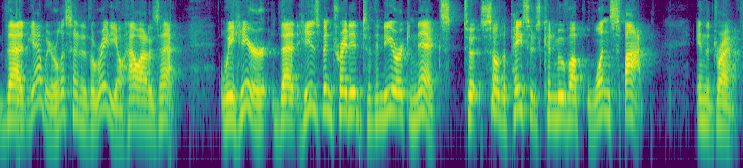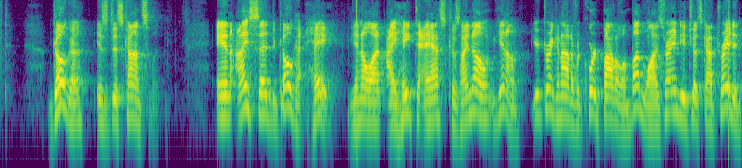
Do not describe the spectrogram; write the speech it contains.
that, yeah, we were listening to the radio. How out is that? We hear that he's been traded to the New York Knicks to, so the Pacers can move up one spot in the draft. Goga is disconsolate. And I said to Goga, hey, you know what? I hate to ask because I know, you know, you're drinking out of a quart bottle of Budweiser and you just got traded,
